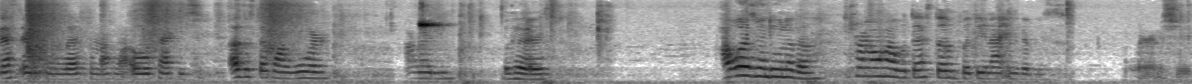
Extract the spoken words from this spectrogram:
That's everything left from my old package. Other stuff I wore already because I was gonna do another try on haul with that stuff, but then I ended up just wearing the shit.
